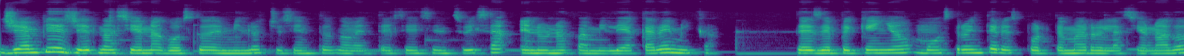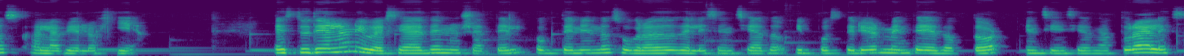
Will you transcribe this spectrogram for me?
Jean Piaget nació en agosto de 1896 en Suiza en una familia académica. Desde pequeño mostró interés por temas relacionados a la biología. Estudió en la Universidad de Neuchâtel, obteniendo su grado de licenciado y posteriormente de doctor en ciencias naturales.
